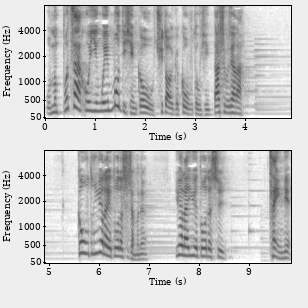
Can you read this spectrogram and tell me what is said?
我们不再会因为目的性购物去到一个购物中心，大家是不是这样的？”购物中越来越多的是什么呢？越来越多的是餐饮店、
